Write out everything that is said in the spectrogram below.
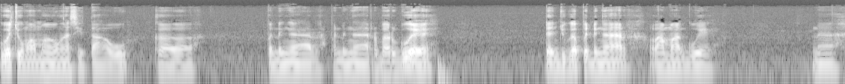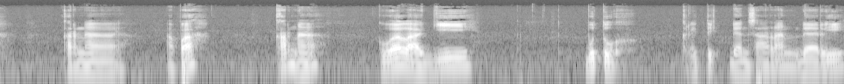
gue cuma mau ngasih tahu ke pendengar pendengar baru gue dan juga pendengar lama gue. Nah, karena apa? Karena gue lagi butuh kritik dan saran dari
